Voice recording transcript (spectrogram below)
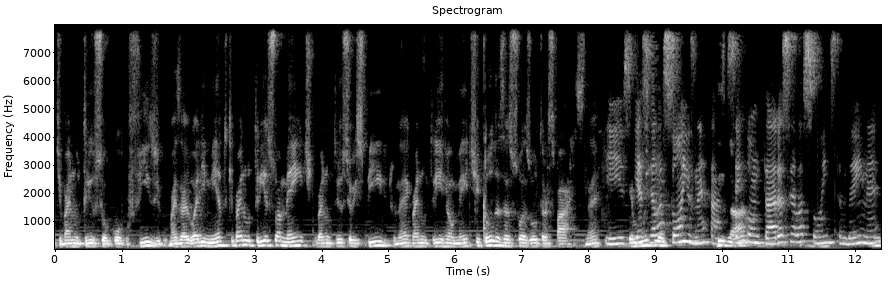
que vai nutrir o seu corpo físico, mas o alimento que vai nutrir a sua mente, que vai nutrir o seu espírito, né? Que vai nutrir realmente todas as suas outras partes, né? Isso, é e as relações, né, Fábio? Sem contar as relações também, né?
